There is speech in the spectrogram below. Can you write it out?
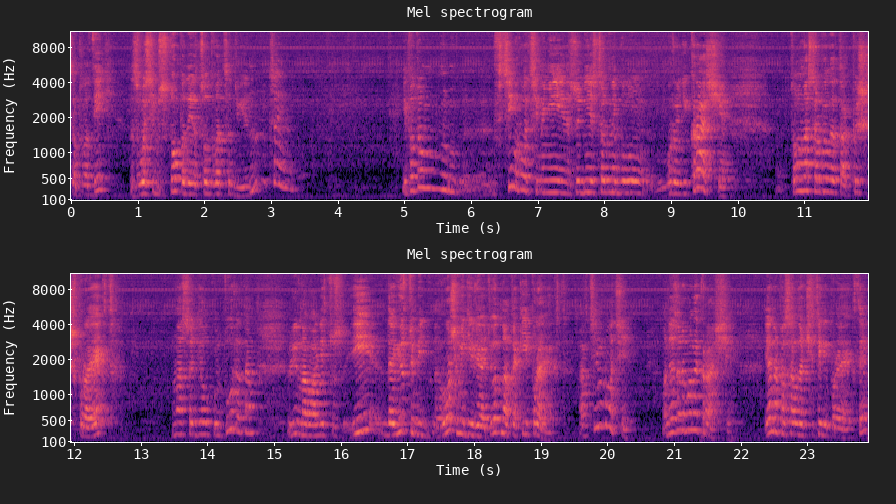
заплатити з 800 по 922. Ну, це. І потім ну, в цім році мені з однієї сторони було вроді краще, то у нас робили так, пишеш проєкт, у нас відділ культури там в Лінавалі, і дають тобі гроші виділяють от на такий проєкт. А в цім році вони зробили краще. Я написала чотири проєкти.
